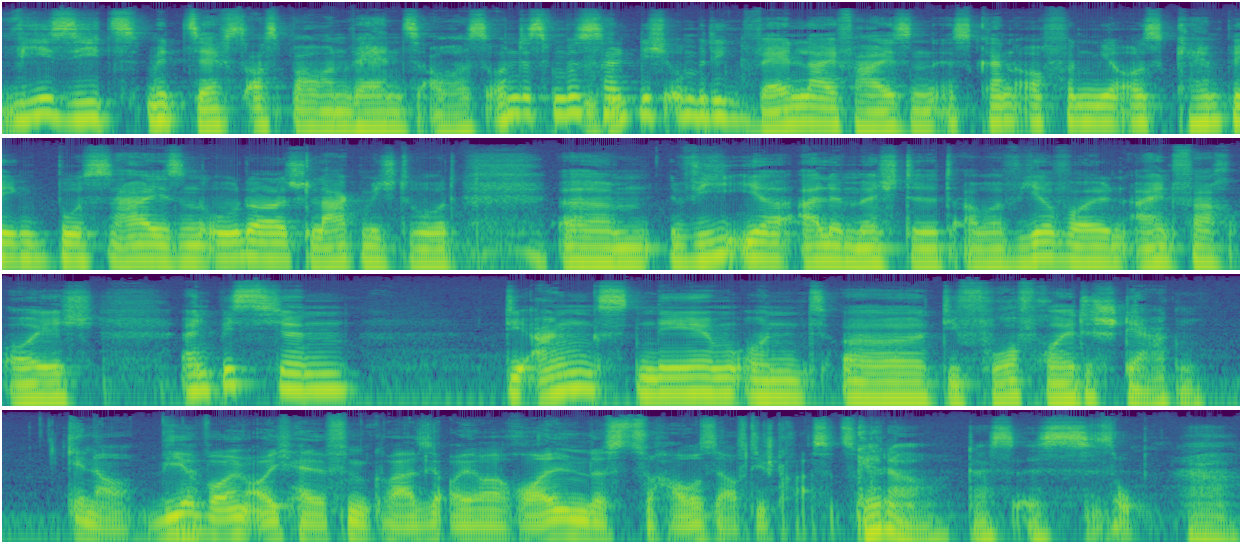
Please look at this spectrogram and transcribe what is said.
wie sieht's mit selbstausbauern Vans aus? Und es muss halt nicht unbedingt Vanlife heißen. Es kann auch von mir aus Campingbus heißen oder Schlag mich tot. Ähm, wie ihr alle möchtet. Aber wir wollen einfach euch ein bisschen die Angst nehmen und äh, die Vorfreude stärken. Genau. Wir wollen euch helfen, quasi euer rollendes Zuhause auf die Straße zu bringen. Genau, das ist So. Ja,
